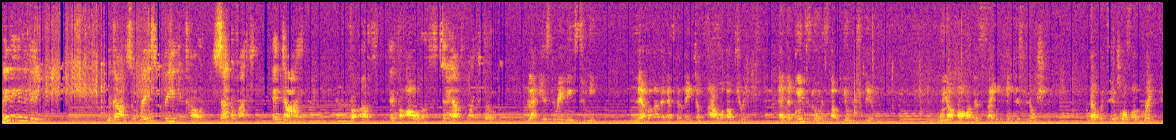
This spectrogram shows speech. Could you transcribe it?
Many individuals, regardless of race, creed, and color, sacrificed and died for us and for all of us to have the right to vote. Black history means to me, never underestimate the power of dreams and the influence of human spirit. We are all the same in this notion. The potential for greatness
